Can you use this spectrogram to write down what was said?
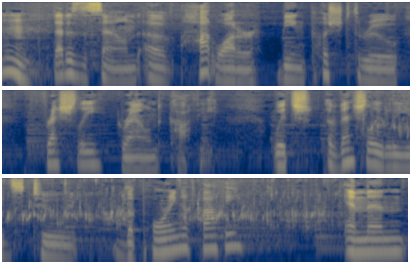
Mm, that is the sound of hot water being pushed through freshly ground coffee, which eventually leads to the pouring of coffee and then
